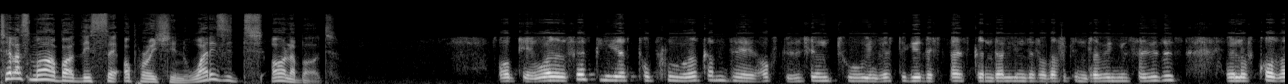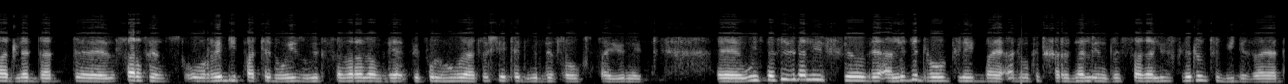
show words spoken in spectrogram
Tell us more about this uh, operation. What is it all about? Okay, well, firstly, yes, POPCRU welcomed the Hawks decision to investigate the spy scandal in the South African Revenue Services. And of course, I'd let that uh, SARS has already parted ways with several of their people who were associated with the Spy unit. Uh, we specifically feel the alleged role played by Advocate Gerrie Nel in this saga leaves little to be desired,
